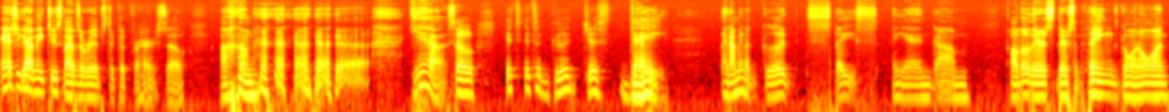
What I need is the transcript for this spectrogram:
and she got me two slabs of ribs to cook for her. So, um, yeah. So it's it's a good just day, and I'm in a good space. And um, although there's there's some things going on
